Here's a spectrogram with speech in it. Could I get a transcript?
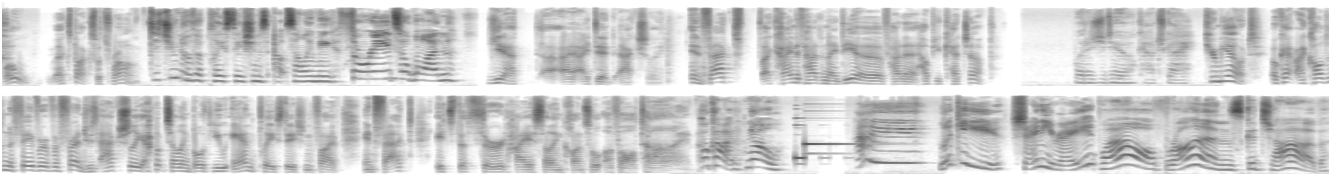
Whoa, Xbox, what's wrong? Did you know that PlayStation is outselling me three to one? Yeah, I, I did actually. In fact, I kind of had an idea of how to help you catch up. What did you do, couch guy? Hear me out. Okay, I called in a favor of a friend who's actually outselling both you and PlayStation 5. In fact, it's the third highest selling console of all time. Oh god, no! Hi! Looky! Shiny, right? Wow, bronze. Good job.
